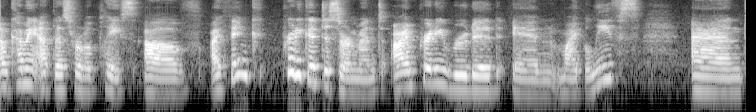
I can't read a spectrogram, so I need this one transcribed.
I'm coming at this from a place of, I think, pretty good discernment. I'm pretty rooted in my beliefs and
